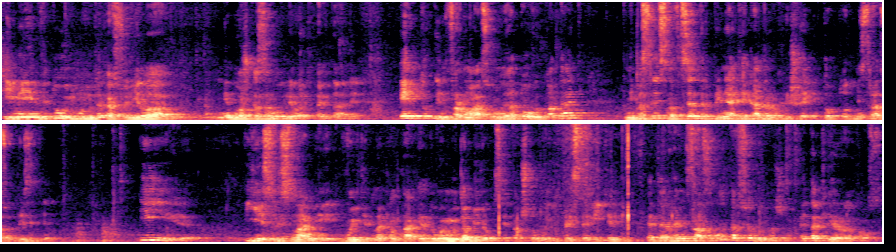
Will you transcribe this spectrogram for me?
имеем в виду, и будут это все дело немножко замыливать и так далее. Эту информацию мы готовы подать непосредственно в центр принятия кадровых решений, тобто администрацию президента. И если с нами выйдет на контакт, я думаю, мы добьемся этого, что вы представитель этой организации, мы это все выложим. Это первый вопрос.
